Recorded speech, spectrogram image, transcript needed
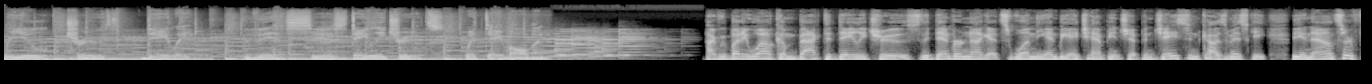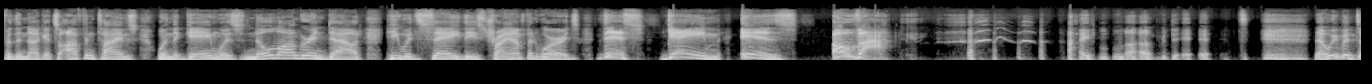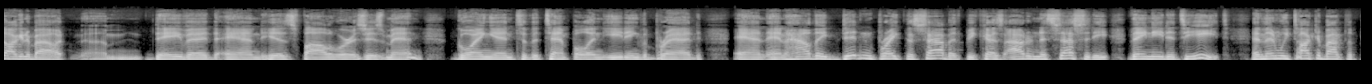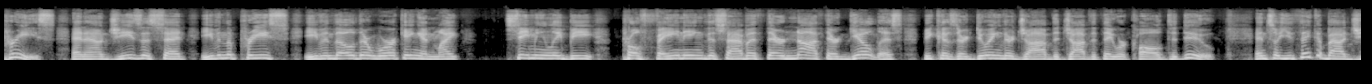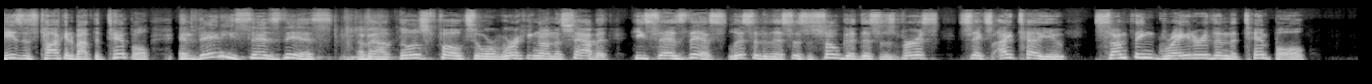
Real truth daily. This is Daily Truths with Dave Ahlman. Hi, everybody. Welcome back to Daily Truths. The Denver Nuggets won the NBA championship, and Jason Kosmicki, the announcer for the Nuggets, oftentimes when the game was no longer in doubt, he would say these triumphant words This game is over. I loved it. Now, we've been talking about um, David and his followers, his men, going into the temple and eating the bread and, and how they didn't break the Sabbath because out of necessity, they needed to eat. And then we talked about the priests and how Jesus said, even the priests, even though they're working and might seemingly be profaning the Sabbath. They're not. They're guiltless because they're doing their job, the job that they were called to do. And so you think about Jesus talking about the temple, and then he says this about those folks who were working on the Sabbath. He says this listen to this. This is so good. This is verse six. I tell you, something greater than the temple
